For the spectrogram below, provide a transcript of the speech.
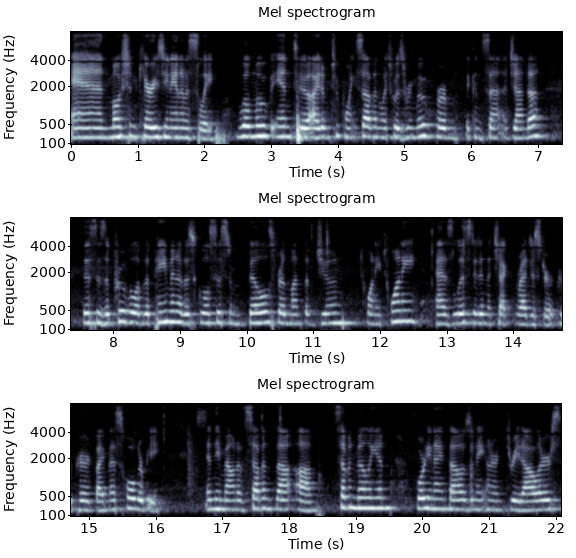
And motion carries unanimously. We'll move into item 2.7, which was removed from the consent agenda. This is approval of the payment of the school system bills for the month of June 2020 as listed in the check register prepared by Ms. Holderby in the amount of seven thou- um, $7,049,803.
